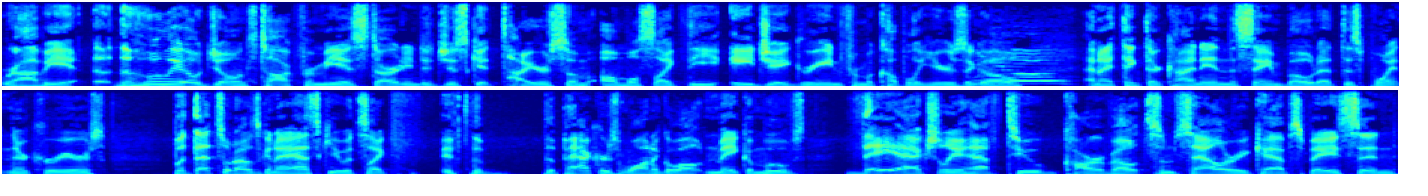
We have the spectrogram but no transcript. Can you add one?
Robbie, uh, the Julio Jones talk for me is starting to just get tiresome, almost like the AJ Green from a couple of years ago. And I think they're kind of in the same boat at this point in their careers. But that's what I was going to ask you. It's like if the the Packers want to go out and make a moves, they actually have to carve out some salary cap space. And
